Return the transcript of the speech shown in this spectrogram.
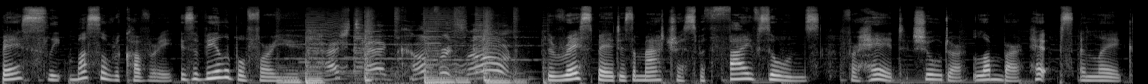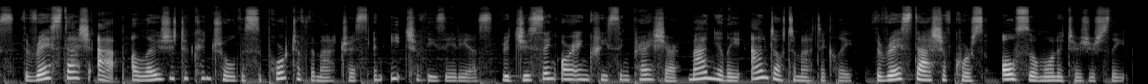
best sleep muscle recovery is available for you. Hashtag comfort zone. The rest bed is a mattress with five zones for head, shoulder, lumbar, hips, and legs. The Rest Dash app allows you to control the support of the mattress in each of these areas, reducing or increasing pressure manually and automatically. The Rest Dash, of course, also monitors your sleep.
